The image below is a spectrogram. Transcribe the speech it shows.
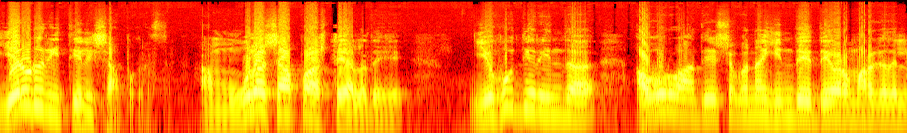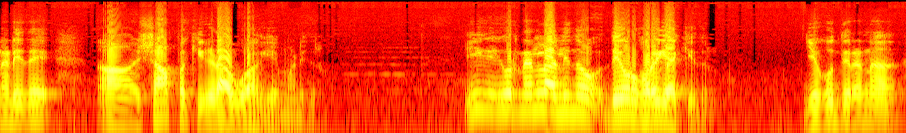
ಎರಡು ರೀತಿಯಲ್ಲಿ ಶಾಪಗ್ರಸ್ತ. ಆ ಮೂಲ ಶಾಪ ಅಷ್ಟೇ ಅಲ್ಲದೆ ಯಹೂದ್ಯರಿಂದ ಅವರು ಆ ದೇಶವನ್ನು ಹಿಂದೆ ದೇವರ ಮಾರ್ಗದಲ್ಲಿ ನಡೆದೆ ಆ, ಶಾಪಕ್ಕೀಡಾಗುವ ಹಾಗೆ ಮಾಡಿದರು. ಈಗ ಇವ್ರನ್ನೆಲ್ಲ ಅಲ್ಲಿಂದ ದೇವರು ಹೊರಗೆ ಹಾಕಿದರು. ಯಹೂದ್ಯರನ್ನು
